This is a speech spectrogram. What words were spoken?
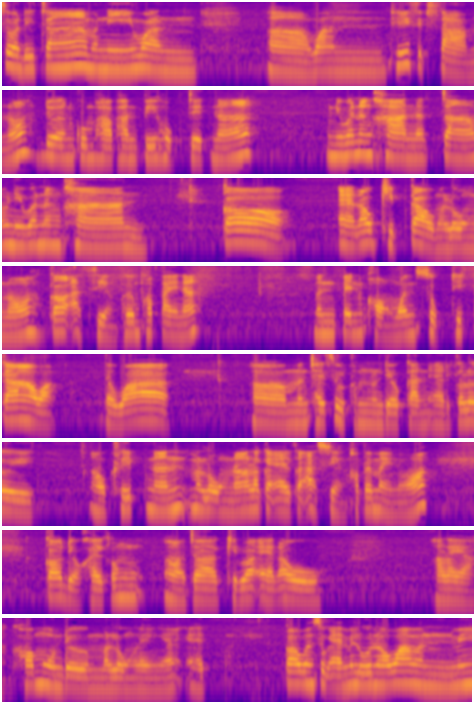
สวัสดีจ้า วันนี้วันอ่าวันที่ 13 เนาะเดือนกุมภาพันธ์ปี 67 นะ วันนี้วันอังคารนะจ้า วันนี้วันอังคาร ก็แอดเอาคลิปเก่ามาลงเนาะก็อัดเสียงเพิ่มเข้าไปนะ มันเป็นของวันศุกร์ที่ 9 อะ แต่ว่าเอ่อมันใช้สูตรคำนวณเดียวกันแอดก็เลยเอาคลิปนั้นมาลงนะ แล้วก็แอดก็อัดเสียงเข้าไปใหม่เนาะ ก็เดี๋ยวใครก็อ่อจะคิดว่าแอดเอาอะไรอะข้อมูลเดิมมาลงอะไรเงี้ยแอดก็วันศุกร์แอดไม่รู้เนาะว่ามันไม่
